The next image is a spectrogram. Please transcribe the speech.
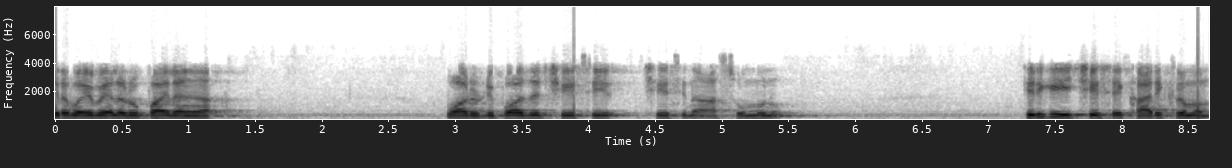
ఇరవై వేల రూపాయలైన వారు డిపాజిట్ చేసి చేసిన ఆ సొమ్మును తిరిగి ఇచ్చేసే కార్యక్రమం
